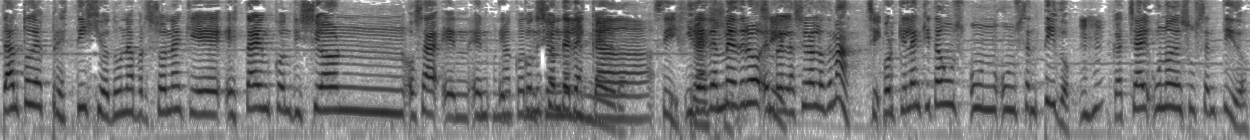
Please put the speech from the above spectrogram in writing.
tanto desprestigio de una persona que está en condición, o sea, en, en- condición de desmedro. Sí, y y, de desmedro en relación a los demás. Sí. Porque le han quitado un, un- un sentido, Ujú. ¿cachai? Uno de sus sentidos.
